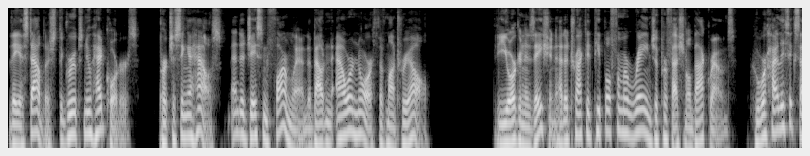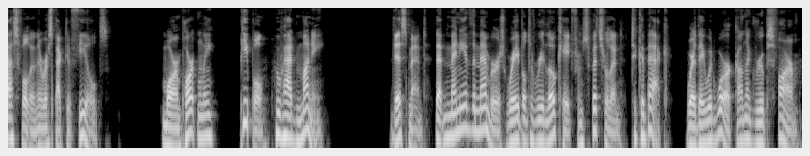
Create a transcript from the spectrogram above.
they established the group's new headquarters, purchasing a house and adjacent farmland about an hour north of Montreal. The organization had attracted people from a range of professional backgrounds who were highly successful in their respective fields. More importantly, people who had money. This meant that many of the members were able to relocate from Switzerland to Quebec, where they would work on the group's farm.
